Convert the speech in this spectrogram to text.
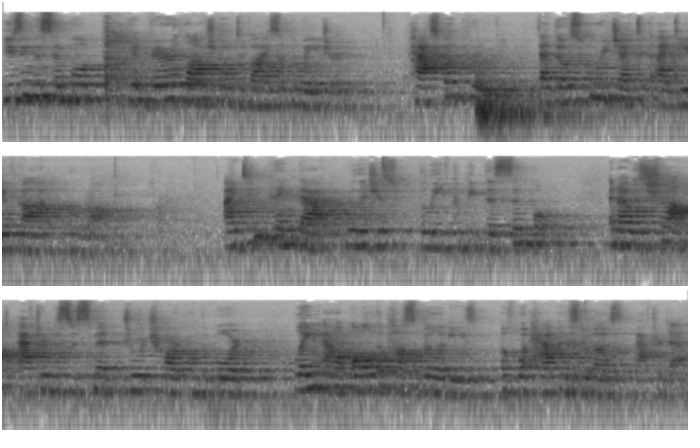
Using the simple yet very logical device of the wager, Pascal proved that those who rejected the idea of God. I didn't think that religious belief could be this simple, and I was shocked after Mr. Smith drew a chart on the board, laying out all the possibilities of what happens to us after death.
